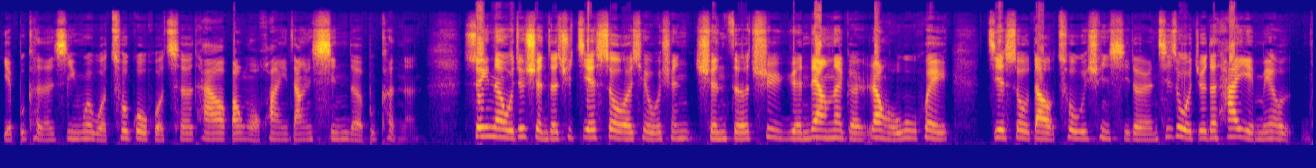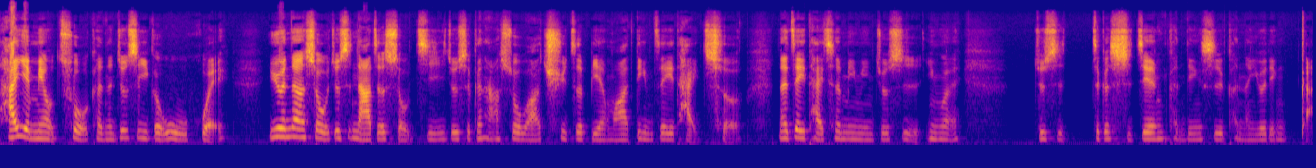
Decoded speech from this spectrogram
也不可能是因为我错过火车，他要帮我换一张新的，不可能。所以呢，我就选择去接受，而且我选选择去原谅那个让我误会、接受到错误讯息的人。其实我觉得他也没有，他也没有错，可能就是一个误会。因为那时候我就是拿着手机，就是跟他说我要去这边，我要订这一台车。那这一台车明明就是因为就是这个时间肯定是可能有点赶，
